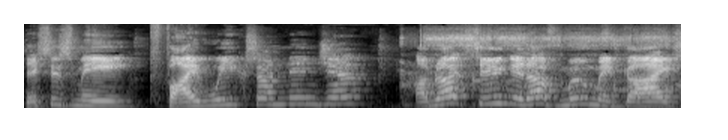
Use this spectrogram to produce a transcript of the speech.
this is me five weeks on ninja. I'm not seeing enough movement, guys.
